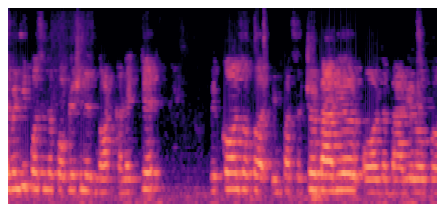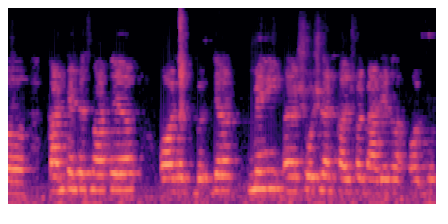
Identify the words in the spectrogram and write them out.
70% uh, of the population is not connected because of an infrastructure barrier or the barrier of uh, content is not there or the, there are many uh, social and cultural barriers also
